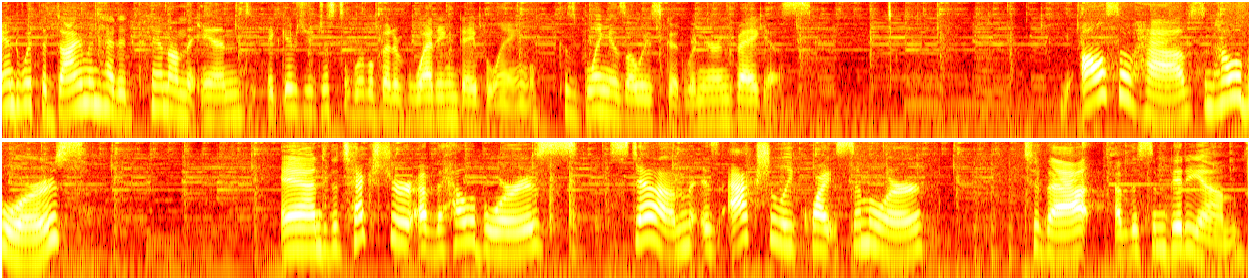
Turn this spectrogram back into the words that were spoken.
And with the diamond-headed pin on the end, it gives you just a little bit of wedding day bling, because bling is always good when you're in Vegas. You also have some hellebores, and the texture of the hellebore's stem is actually quite similar to that of the cymbidium.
